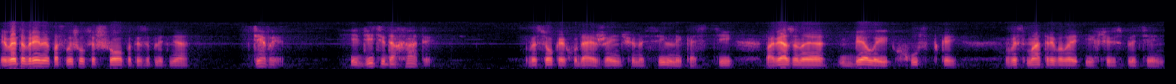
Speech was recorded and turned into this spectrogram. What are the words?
И в это время послышался шепот из-за плетня. «Где вы? Идите до хаты!» Высокая худая женщина, сильной кости, повязанная белой хусткой, высматривала их через плетень.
